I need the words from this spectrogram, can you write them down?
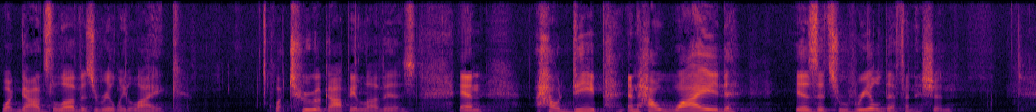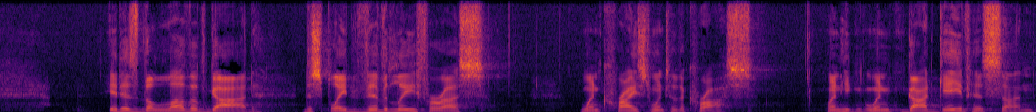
what God's love is really like, what true agape love is, and how deep and how wide is its real definition. It is the love of God displayed vividly for us when Christ went to the cross, when, he, when God gave his son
